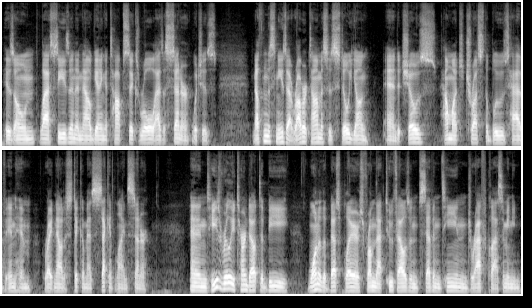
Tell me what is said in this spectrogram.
his own last season and now getting a top six role as a center, which is nothing to sneeze at. Robert Thomas is still young, and it shows how much trust the Blues have in him right now to stick him as second line center. And he's really turned out to be one of the best players from that 2017 draft class. I mean, you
